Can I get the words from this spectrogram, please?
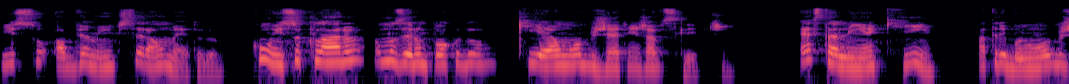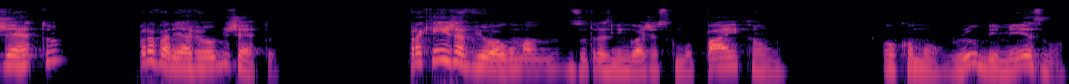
isso obviamente será um método. Com isso, claro, vamos ver um pouco do que é um objeto em JavaScript. Esta linha aqui atribui um objeto para a variável objeto. Para quem já viu algumas outras linguagens como Python ou como Ruby mesmo,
